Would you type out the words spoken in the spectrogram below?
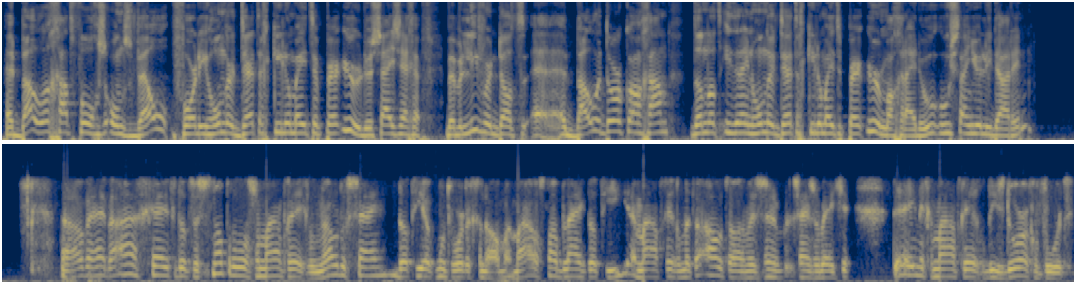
het bouwen gaat volgens ons wel voor die 130 km per uur. Dus zij zeggen, we hebben liever dat uh, het bouwen door kan gaan... dan dat iedereen 130 km per uur mag rijden. Hoe, hoe staan jullie daarin? Nou, we hebben aangegeven dat we snappen dat als er maatregelen nodig zijn, dat die ook moeten worden genomen. Maar als nou blijkt dat die maatregel met de auto, en we zijn zo'n beetje de enige maatregel die is doorgevoerd,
